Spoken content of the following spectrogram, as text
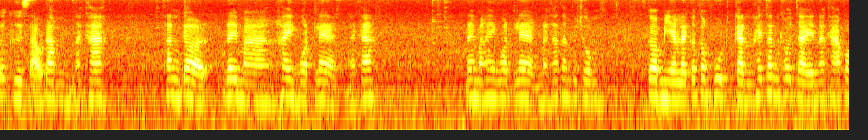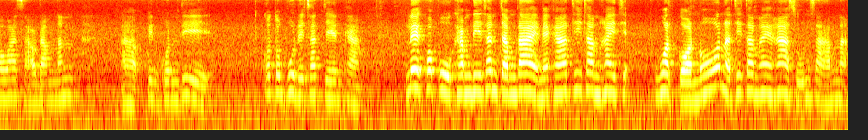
ก็คือสาวดำนะคะ ท่านก็ได้มาให้งวดแรกนะคะ ได้มาให้งวดแรกนะคะ ท่านผู้ชมก็มีอะไรก็ต้องพูดกันให้ท่านเข้าใจนะคะ เพราะว่าสาวดำนั้นเป็นคนที่ก็ต้องพูดให้ชัดเจนค่ะ เลขพ่อปู่คำดีท่านจำได้ไหมคะ ที่ท่านให้งวดก่อนโน้นนะที่ท่านให้ห้าศูนย์สามน่ะ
